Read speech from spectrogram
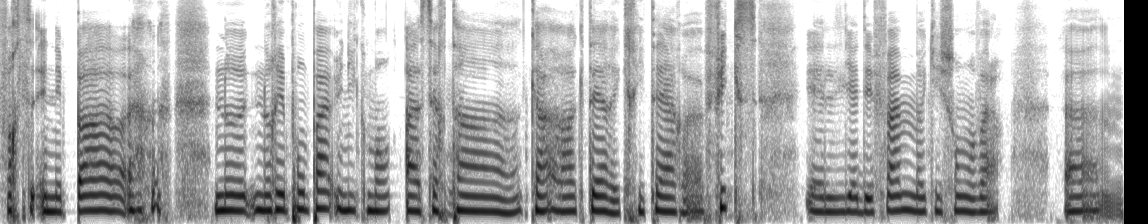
force n'est pas ne, ne, répond pas uniquement à certains caractères et critères euh, fixes. il y a des femmes qui sont voilà euh,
